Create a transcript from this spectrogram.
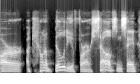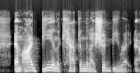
our accountability for ourselves and saying am i being the captain that i should be right now?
